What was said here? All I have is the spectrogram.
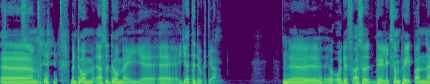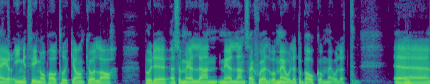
Eh, men de, alltså, de är eh, jätteduktiga. Mm. Eh, och det, alltså, det är liksom pipan ner, inget finger på avtryckaren, kollar både alltså, mellan, mellan sig själv och målet och bakom målet. Eh,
